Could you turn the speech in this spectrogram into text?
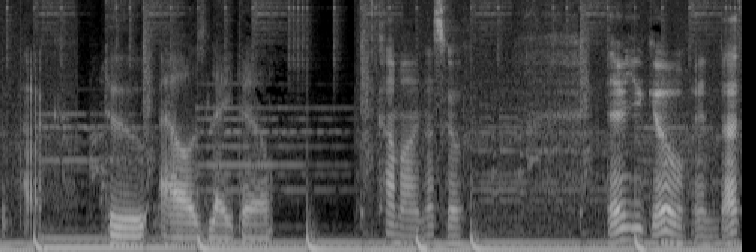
the pack. Two hours later. Come on let's go there you go and that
